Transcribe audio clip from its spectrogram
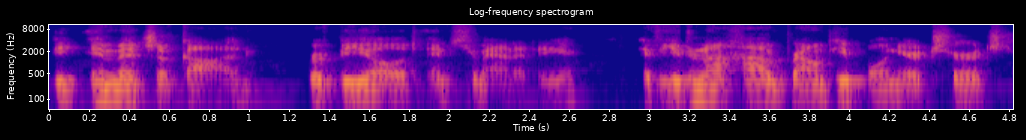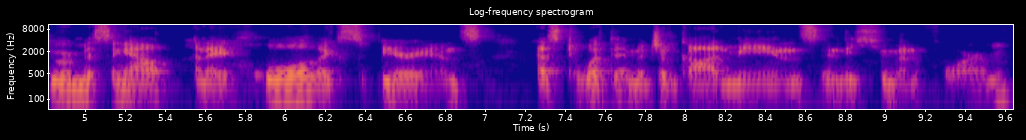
the image of God revealed in humanity. If you do not have brown people in your church, you are missing out on a whole experience as to what the image of God means in the human form.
